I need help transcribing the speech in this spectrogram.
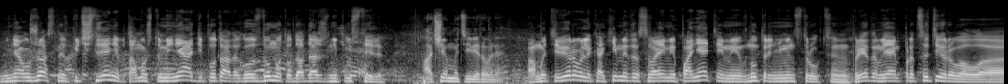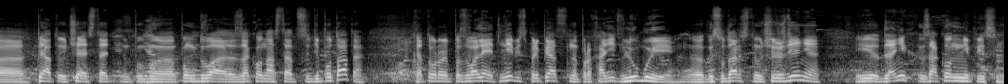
У меня ужасное впечатление, потому что меня, депутата Госдумы, туда даже не пустили. А чем мотивировали? А мотивировали какими-то своими понятиями и внутренними инструкциями. При этом я им процитировал э, пятую часть, стать- э, пункт 2 закона о статусе депутата, который позволяет мне беспрепятственно проходить в любые э, государственные учреждения, и для них закон не писан.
